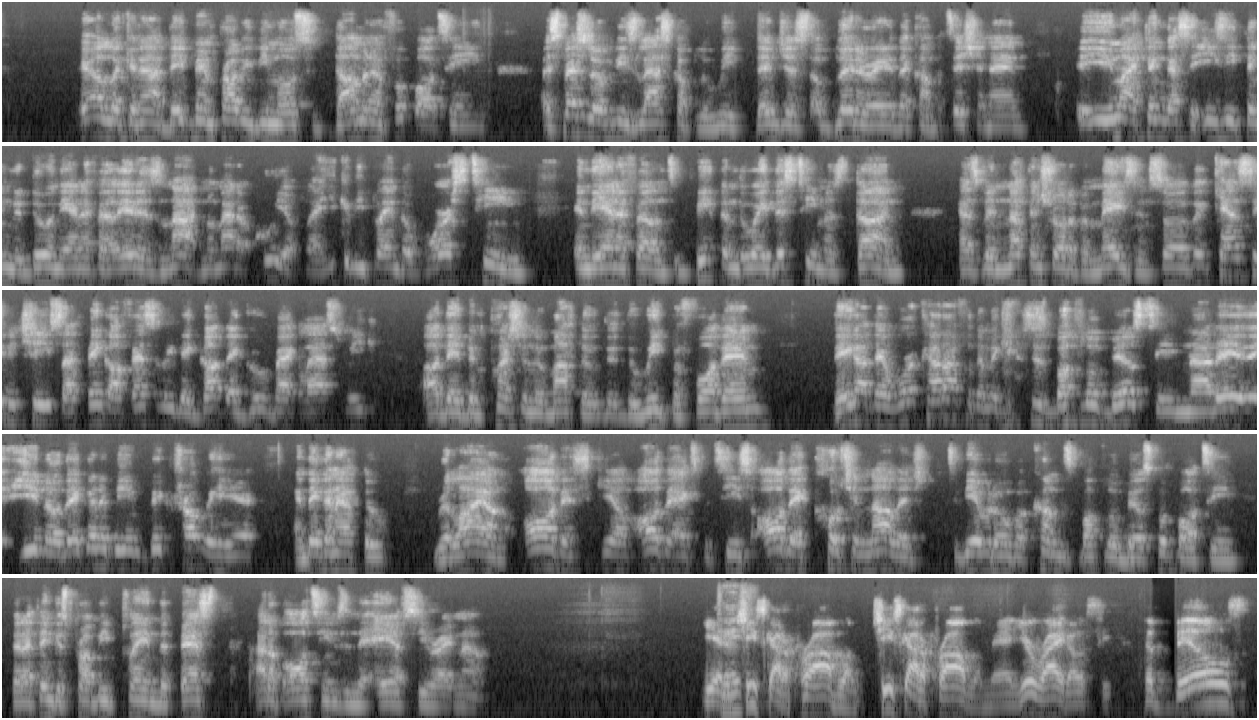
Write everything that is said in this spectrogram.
They are looking hot. They've been probably the most dominant football team, especially over these last couple of weeks. They've just obliterated the competition. And you might think that's an easy thing to do in the NFL. It is not. No matter who you're playing, you could be playing the worst team in the NFL, and to beat them the way this team has done has been nothing short of amazing. So the Kansas City Chiefs, I think offensively they got their groove back last week. Uh, they've been punching them out the, the, the, week before then. They got their work cut out for them against this Buffalo Bills team. Now they, you know, they're going to be in big trouble here, and they're going to have to rely on all their skill, all their expertise, all their coaching knowledge to be able to overcome this Buffalo Bills football team that I think is probably playing the best out of all teams in the AFC right now. Yeah, the Chiefs got a problem. Chiefs got a problem, man. You're right, OC the Bills,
